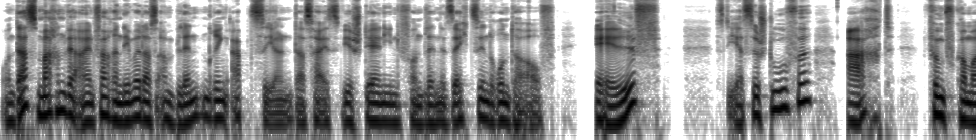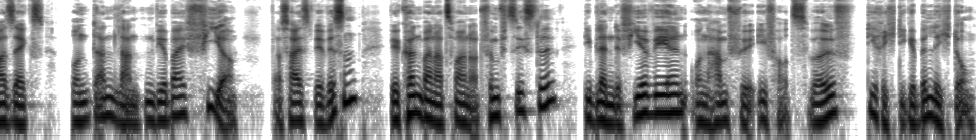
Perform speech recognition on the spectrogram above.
Und das machen wir einfach, indem wir das am Blendenring abzählen. Das heißt, wir stellen ihn von Blende 16 runter auf 11, ist die erste Stufe, 8, 5,6 und dann landen wir bei 4. Das heißt, wir wissen, wir können bei einer 250. die Blende 4 wählen und haben für EV12 die richtige Belichtung.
